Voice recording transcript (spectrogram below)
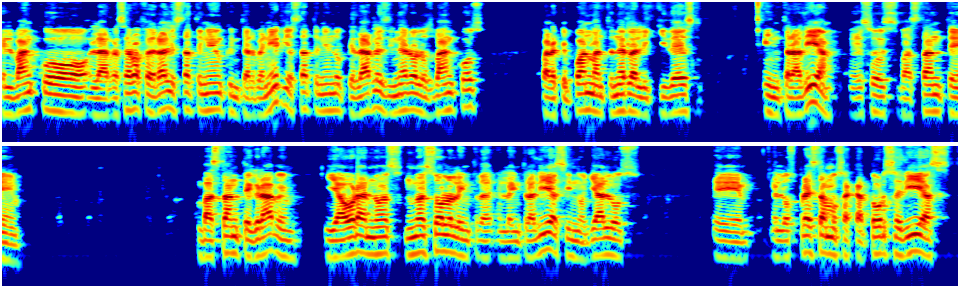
el banco, la Reserva Federal está teniendo que intervenir y está teniendo que darles dinero a los bancos para que puedan mantener la liquidez intradía. Eso es bastante, bastante grave. Y ahora no es, no es solo la, la intradía, sino ya los, eh, los préstamos a 14 días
